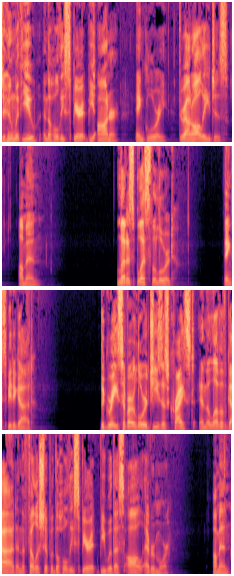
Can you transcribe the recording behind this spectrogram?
to whom with you and the Holy Spirit be honor and glory throughout all ages. Amen. Let us bless the Lord. Thanks be to God. The grace of our Lord Jesus Christ and the love of God and the fellowship of the Holy Spirit be with us all evermore. Amen.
